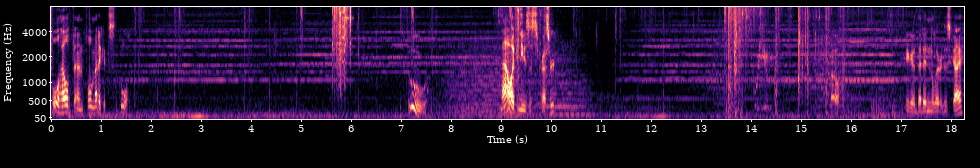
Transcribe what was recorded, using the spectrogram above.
full health and full medikits. Cool. Ooh. Now I can use the suppressor. Oh. Figured that didn't alert this guy.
